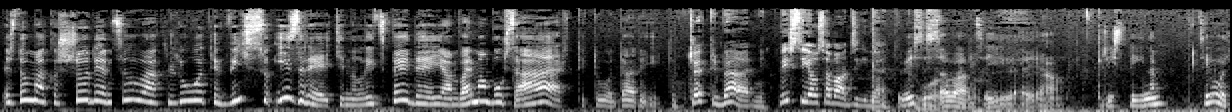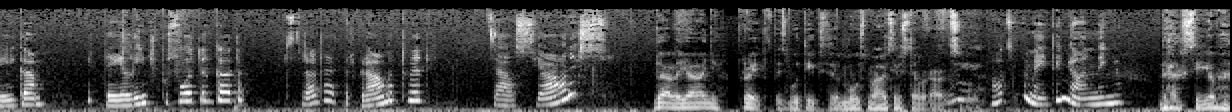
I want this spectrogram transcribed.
Es domāju, ka šodien cilvēki ļoti visu izrēķina līdz pēdējām, vai man būs ērti to darīt. Četri bērni. Visi jau savā dzīvē. Visi savā dzīvē, jā. Kristīna dzīvo Rīgā, ir dēliņš pusotra gada, strādāja par grāmatvedi, dēls Jānis, Dēla Jāņa projekts pēc būtības mūsu mājas restaurācija. audzina meitiņu Anniņu. Sieva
